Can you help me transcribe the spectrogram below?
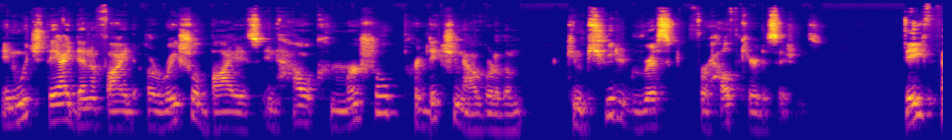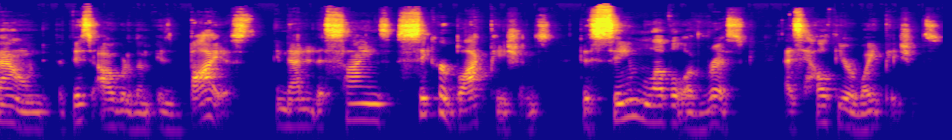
in which they identified a racial bias in how a commercial prediction algorithm computed risk for healthcare decisions. They found that this algorithm is biased in that it assigns sicker black patients the same level of risk as healthier white patients.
